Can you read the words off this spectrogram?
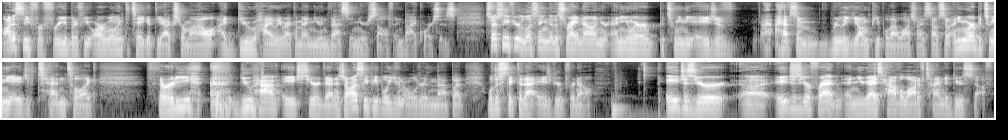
honestly for free. But if you are willing to take it the extra mile, I do highly recommend you invest in yourself and buy courses, especially if you're listening to this right now and you're anywhere between the age of I have some really young people that watch my stuff. So anywhere between the age of 10 to like 30, you have age to your advantage. Honestly, people even older than that, but we'll just stick to that age group for now age is your uh, age is your friend and you guys have a lot of time to do stuff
